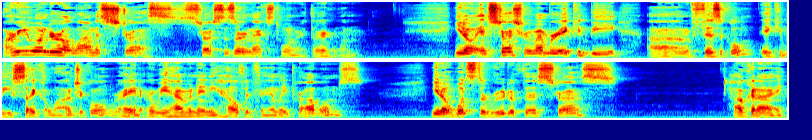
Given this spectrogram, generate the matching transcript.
Are you under a lot of stress? Stress is our next one or third one. You know, and stress, remember, it can be um, physical, it can be psychological, right? Are we having any health or family problems? You know, what's the root of this stress? How can I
